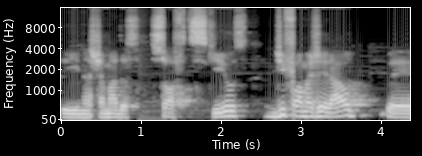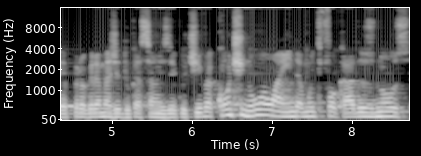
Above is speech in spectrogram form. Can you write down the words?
e nas chamadas soft skills, de forma geral, é, programas de educação executiva continuam ainda muito focados nos,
